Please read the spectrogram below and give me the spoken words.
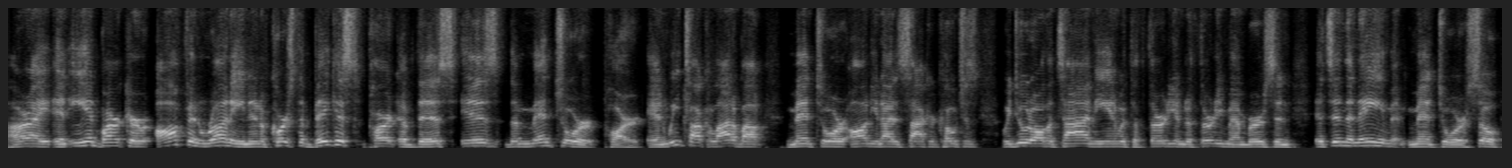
All right. And Ian Barker off and running. And of course, the biggest part of this is the mentor part. And we talk a lot about mentor on United Soccer Coaches. We do it all the time, Ian, with the 30 under 30 members. And it's in the name mentor. So,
